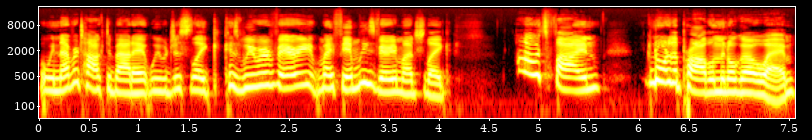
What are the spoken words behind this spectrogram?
But we never talked about it. We would just like because we were very my family's very much like oh, it's fine. Ignore the problem, it'll go away.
